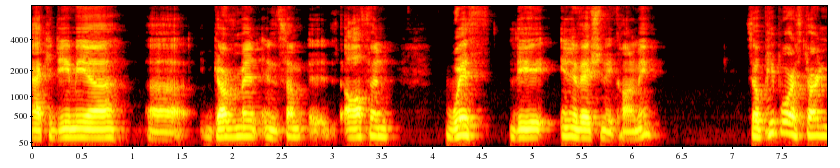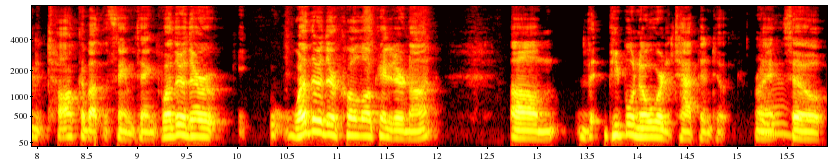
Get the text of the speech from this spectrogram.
academia, uh, government, in some often with the innovation economy. So people are starting to talk about the same things, whether they're whether they're co-located or not. Um, th- people know where to tap into it, right? Yeah. So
